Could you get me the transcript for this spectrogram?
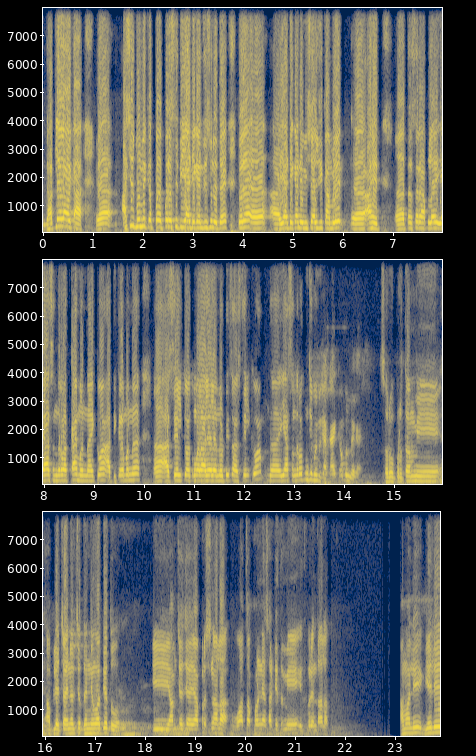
घातलेला आहे का? अशीच भूमिका परिस्थिती या ठिकाणी दिसून येते तर या ठिकाणी विशालजी कांबळे आहेत. तर सर आपलं या संदर्भात काय म्हणणं आहे किंवा अतिक्रमण असेल किंवा तुम्हाला आलेल्या नोटीस असतील किंवा या संदर्भात तुमची भूमिका काय? किंवा म्हणणं काय? सर्वप्रथम मी आपल्या चॅनलचे धन्यवाद देतो की आमच्या ज्या या प्रश्नाला वाचा फोडण्यासाठी तुम्ही इथपर्यंत आलात. आम्हाला गेले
